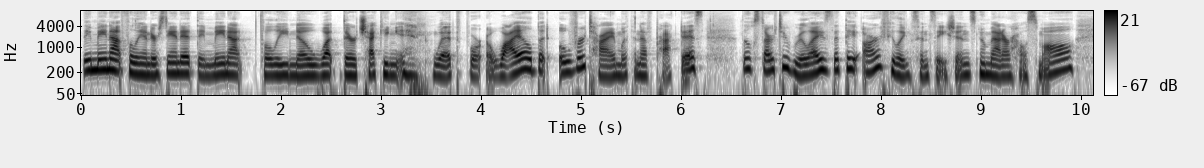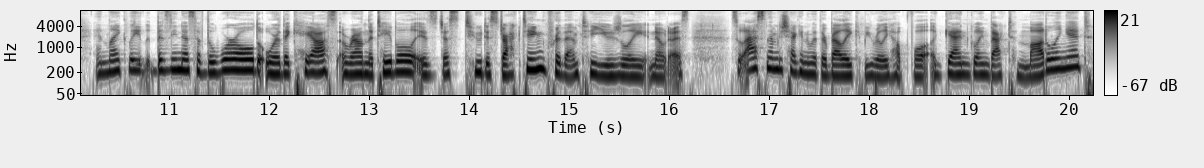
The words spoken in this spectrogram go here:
They may not fully understand it, they may not fully know what they're checking in with for a while, but over time, with enough practice, they'll start to realize that they are feeling sensations, no matter how small. And likely the busyness of the world or the chaos around the table is just too distracting for them to usually notice. So, asking them to check in with their belly can be really helpful. Again, going back to modeling it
